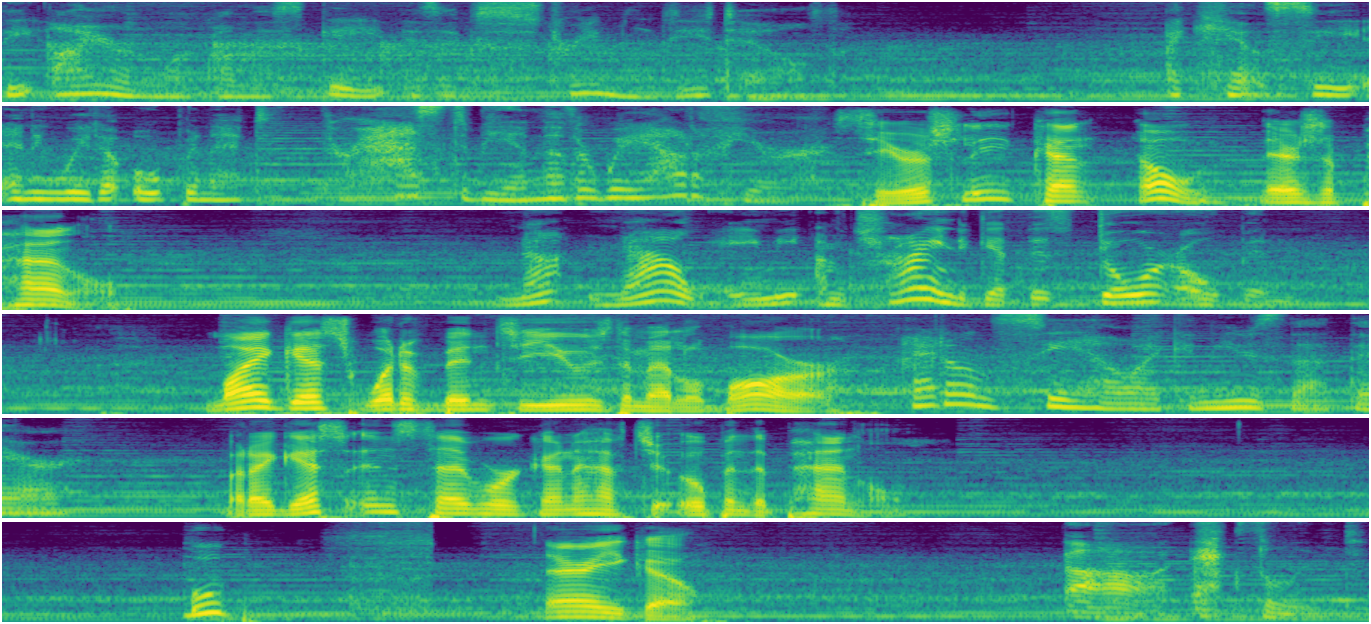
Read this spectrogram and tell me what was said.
The ironwork on this gate is extremely detailed. I can't see any way to open it. There has to be another way out of here. Seriously? Can... Oh, there's a panel. Not now, Amy. I'm trying to get this door open. My guess would have been to use the metal bar. I don't see how I can use that there. But I guess instead we're gonna have to open the panel. Boop. There you go. Ah, excellent.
